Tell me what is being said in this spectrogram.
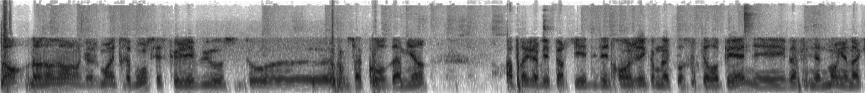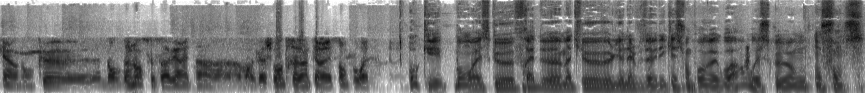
Non, non, non, non, l'engagement est très bon. C'est ce que j'ai vu aussitôt euh, sa course d'Amiens. Après, j'avais peur qu'il y ait des étrangers comme la course européenne et bah, finalement, il y en a qu'un. Donc, euh, donc non, non, ça s'avère être un, un engagement très intéressant pour elle. Ok, bon, est-ce que Fred, euh, Mathieu, Lionel, vous avez des questions pour Grégoire ou est-ce qu'on on fonce?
